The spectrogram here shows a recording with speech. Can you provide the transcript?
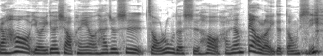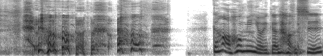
然后有一个小朋友他就是走路的时候好像掉了一个东西，然 后然后。刚好后面有一个老师，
